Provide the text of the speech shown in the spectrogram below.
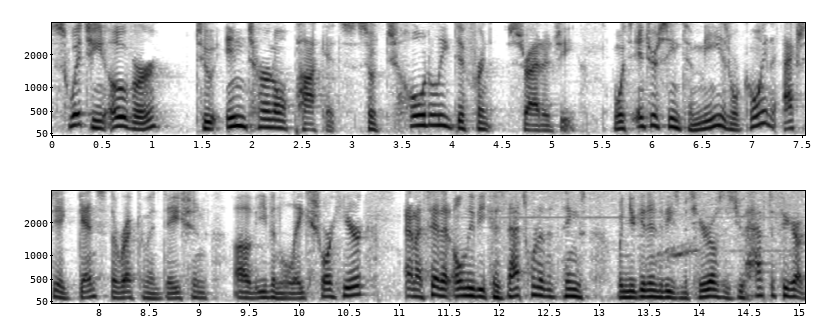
Switching over to internal pockets. So, totally different strategy. And what's interesting to me is we're going actually against the recommendation of even Lakeshore here. And I say that only because that's one of the things when you get into these materials is you have to figure out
